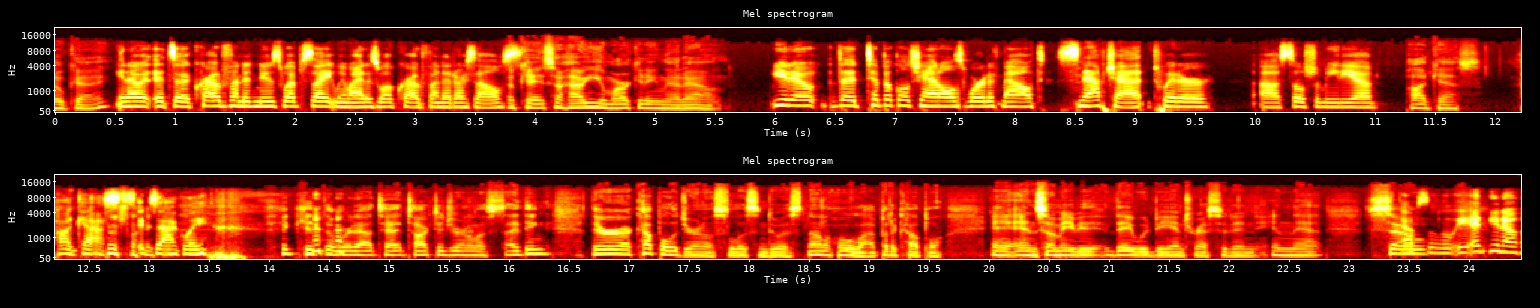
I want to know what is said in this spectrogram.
Okay. You know, it's a crowd-funded news website. We might as well crowd-fund it ourselves. Okay, so how are you marketing that out? You know, the typical channels: word of mouth, Snapchat, Twitter, uh, social media, podcasts, podcasts. exactly. Get the word out to talk to journalists. I think there are a couple of journalists who listen to us, not a whole lot, but a couple, and, and so maybe they would be interested in in that. So absolutely, and you know,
